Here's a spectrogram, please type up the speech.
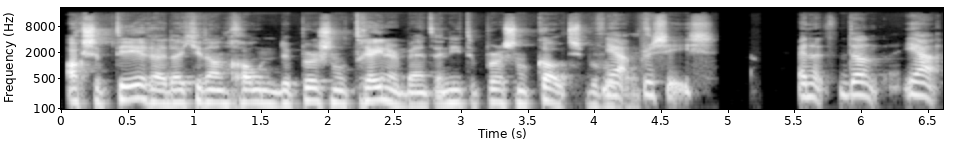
accepteren dat je dan gewoon de personal trainer bent en niet de personal coach bijvoorbeeld. Ja, precies. En dan, ja,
